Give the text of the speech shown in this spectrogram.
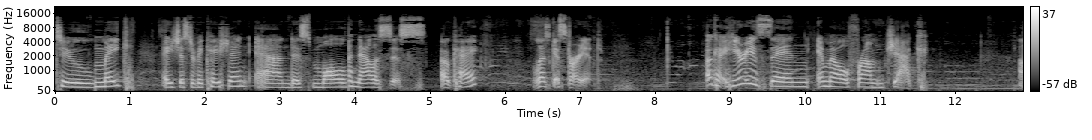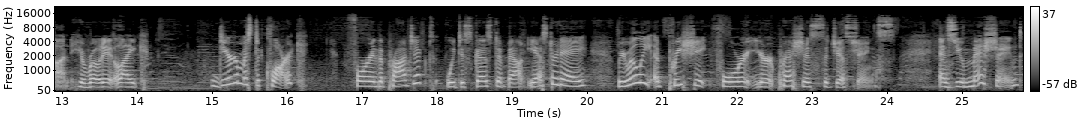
to make a justification and a small analysis. Okay, let's get started. Okay, here is an email from Jack. Uh, he wrote it like Dear Mr. Clark, for the project we discussed about yesterday, we really appreciate for your precious suggestions. As you mentioned,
